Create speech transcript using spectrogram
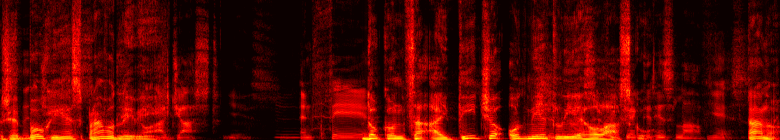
že Boh je spravodlivý. Dokonca aj tí, čo odmietli jeho lásku. Áno,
